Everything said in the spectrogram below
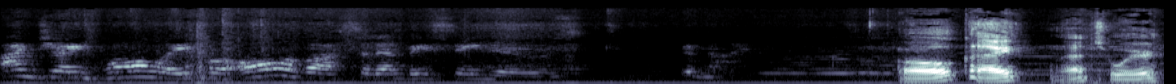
I'm Jane Pauley for all of us at NBC News. Good night. Oh, okay. That's weird.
